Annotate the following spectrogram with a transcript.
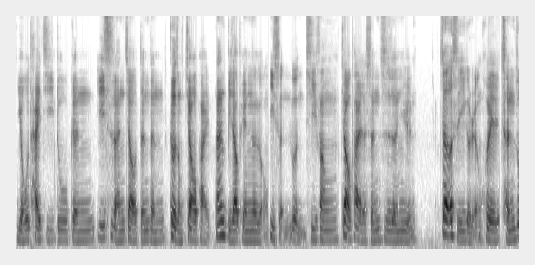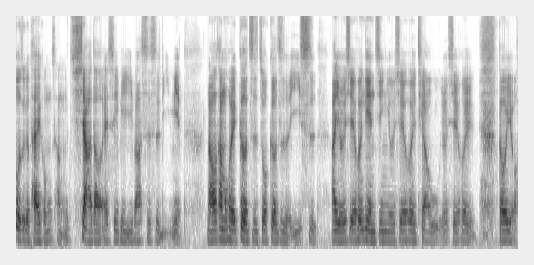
犹太、基督跟伊斯兰教等等各种教派，但是比较偏那种一神论西方教派的神职人员。这二十一个人会乘坐这个太空舱下到 SCP 一八四四里面，然后他们会各自做各自的仪式啊，有一些会念经，有一些会跳舞，有一些会 都有。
